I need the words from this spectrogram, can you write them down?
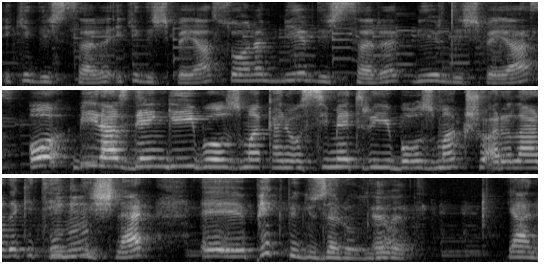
iki diş sarı, iki diş beyaz. Sonra bir diş sarı, bir diş beyaz. O biraz dengeyi bozmak, hani o simetriyi bozmak, şu aralardaki tek dişler e, pek bir güzel oluyor. Evet. Yani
